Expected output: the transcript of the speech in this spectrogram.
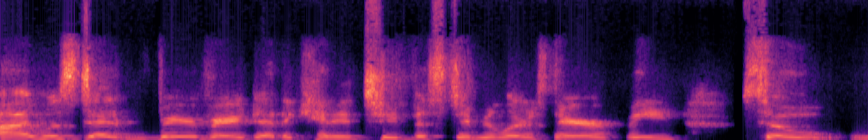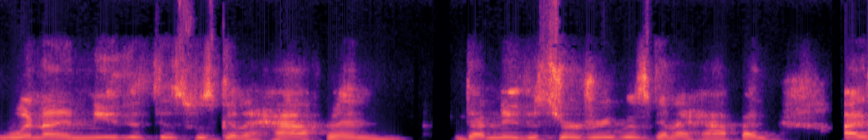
I was de- very, very dedicated to vestibular therapy. So when I knew that this was going to happen, that I knew the surgery was going to happen, I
